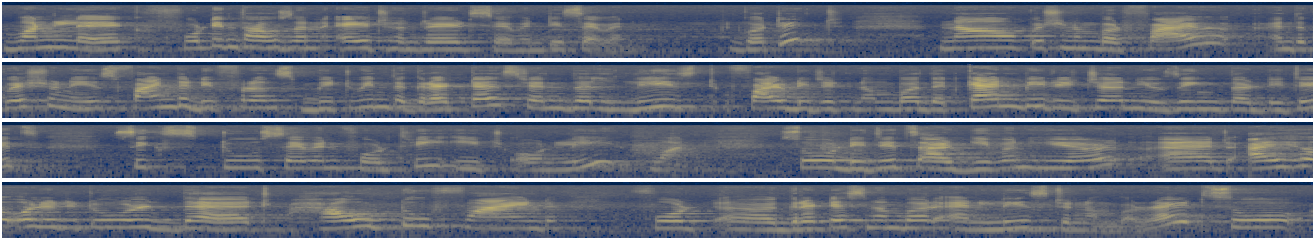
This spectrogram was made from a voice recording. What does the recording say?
1 lakh 14,877. Got it? Now question number 5 and the question is find the difference between the greatest and the least 5 digit number that can be written using the digits 6, 2, 7, 4, 3 each only 1 so digits are given here and I have already told that how to find for uh, greatest number and least number right? So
